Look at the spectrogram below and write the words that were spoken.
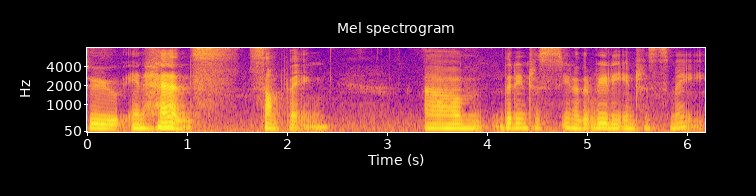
to enhance something um, that interests, you know, that really interests me.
